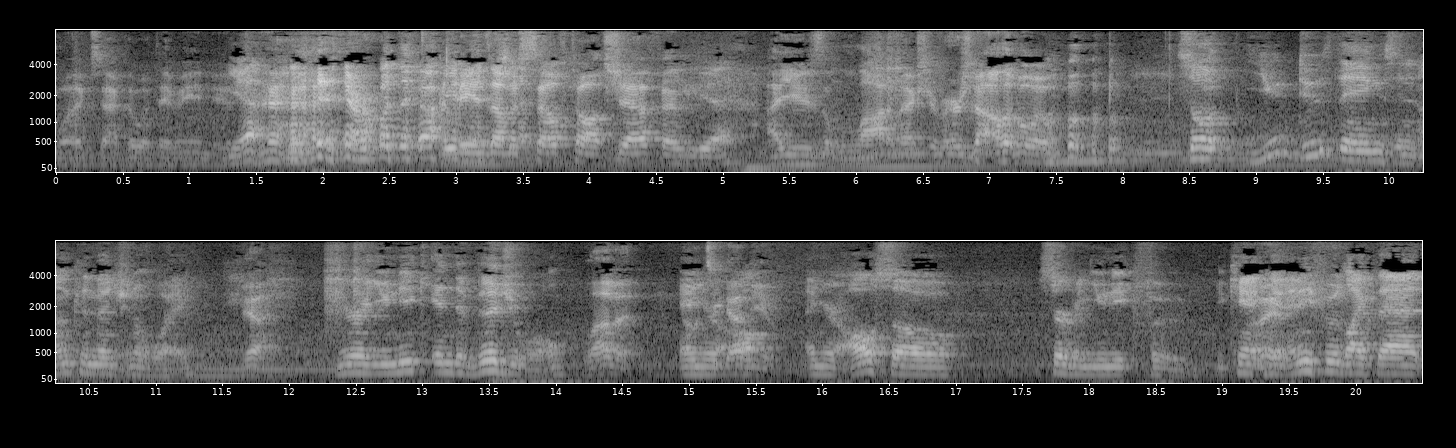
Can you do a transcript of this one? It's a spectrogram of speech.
what exactly what they mean, dude. Yeah. What they are, It means I'm a self-taught chef and Yeah. I use a lot of extra virgin olive oil. so you do things in an unconventional way. yeah, You're a unique individual, love it. and you're al- and you're also serving unique food. You can't Oh, get any food like that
